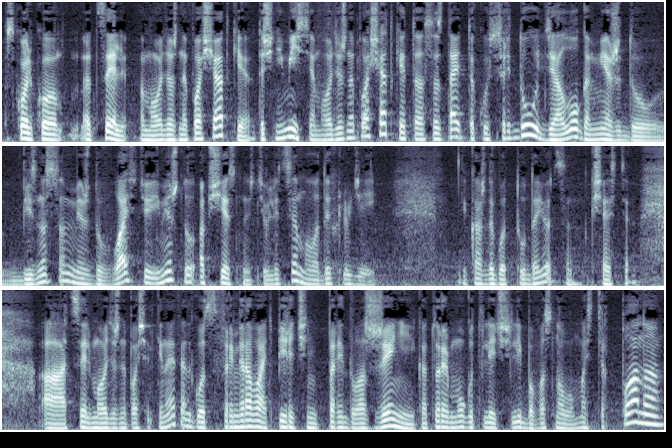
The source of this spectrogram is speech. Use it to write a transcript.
Поскольку цель молодежной площадки, точнее миссия молодежной площадки, это создать такую среду диалога между бизнесом, между властью и между общественностью в лице молодых людей. И каждый год это удается, к счастью. А цель молодежной площадки на этот год сформировать перечень предложений, которые могут лечь либо в основу мастер-плана,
